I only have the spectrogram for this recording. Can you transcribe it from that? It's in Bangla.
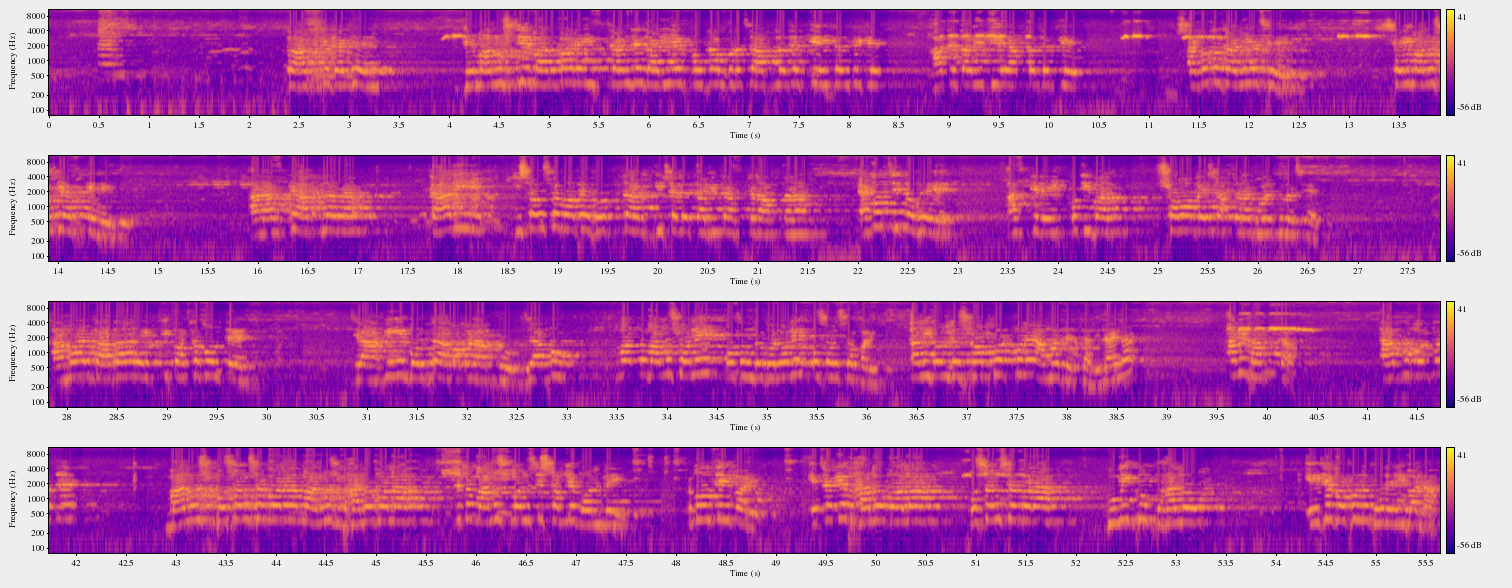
তো আজকে দেখেন যে মানুষটি বারবার এই স্ট্যান্ডে দাঁড়িয়ে প্রোগ্রাম করেছে, আপনাদেরকে এখান থেকে হাতে দাঁড়িয়ে দিয়ে আপনাদেরকে স্বাগত জানিয়েছে। সেই মানুষটি আজকে নেই। আর আজকে আপনারা তারই নৃশংসভাবে হত্যার বিচারের দাবিতে আজকে আপনারা একত্রিত হয়ে আজকের এই প্রতিবাদ সমাবেশ আপনারা গড়ে তুলেছেন। আমার বাবা একটি কথা বলতেন যে আমি বলতাম আমার আব্বু, যে আব্বু, তোমার তো মানুষ অনেক পছন্দ করে, অনেক প্রশংসা করে। কালীগঞ্জের ভোট করে আমাদের কালী, তাই না? আমি ভাবতাম, আব্বু বলব যে, মানুষ প্রশংসা করা, মানুষ ভালো বলা সেটা মানুষ মানুষের সামনে বলবে বলতেই পারে। এটাকে ভালো বলা, প্রশংসা করা তুমি খুব ভালো, এটা কখনো ধরে নিবা না।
